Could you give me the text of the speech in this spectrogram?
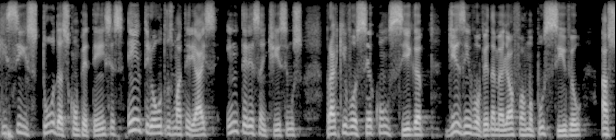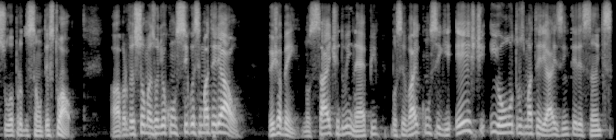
que se estuda as competências, entre outros materiais interessantíssimos, para que você consiga desenvolver da melhor forma possível a sua produção textual. Ah, professor, mas onde eu consigo esse material? Veja bem, no site do INEP você vai conseguir este e outros materiais interessantes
